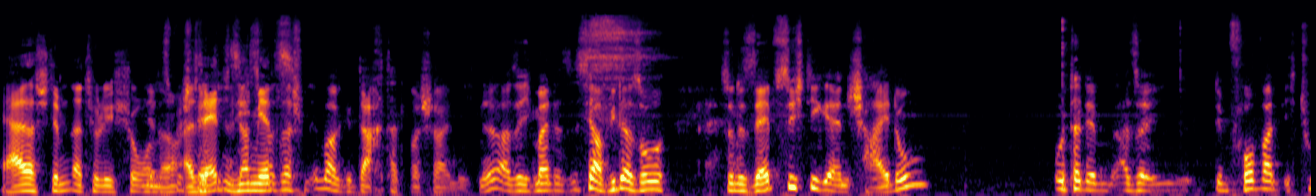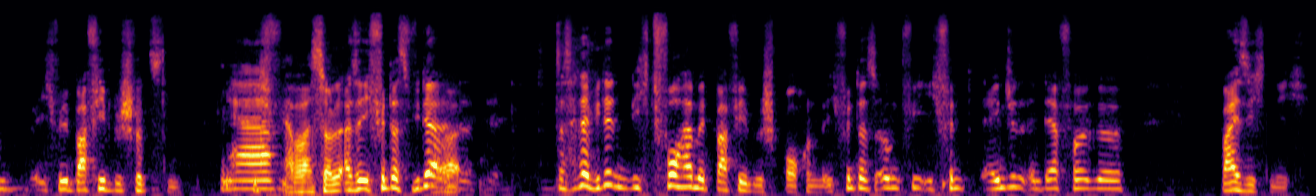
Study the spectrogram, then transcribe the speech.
Ja, das stimmt natürlich schon. Ne? Also hätten sie das, jetzt was er schon immer gedacht hat wahrscheinlich. Ne? Also ich meine, das ist ja auch wieder so so eine selbstsüchtige Entscheidung unter dem also dem Vorwand, ich tu, ich will Buffy beschützen. Ja. Ich, aber was soll? Also ich finde das wieder. Das hat er wieder nicht vorher mit Buffy besprochen. Ich finde das irgendwie. Ich finde Angel in der Folge, weiß ich nicht.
